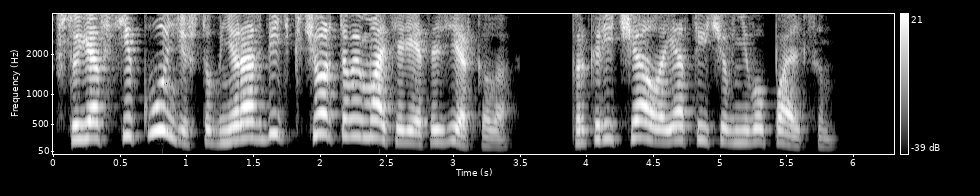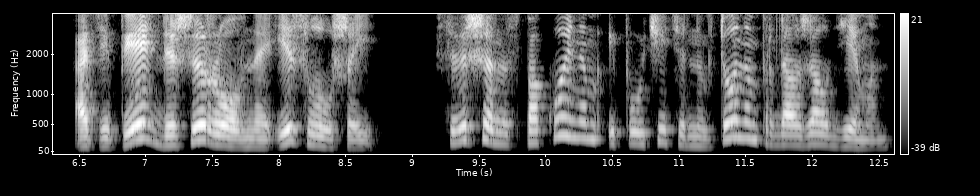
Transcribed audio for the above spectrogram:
что я в секунде, чтобы не разбить к чертовой матери это зеркало. Прокричала я, тыча в него пальцем. — А теперь дыши ровно и слушай. Совершенно спокойным и поучительным тоном продолжал демон.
